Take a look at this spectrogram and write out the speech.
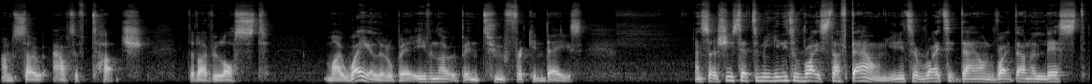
I'm so out of touch that I've lost my way a little bit, even though it had been two freaking days. And so she said to me, You need to write stuff down. You need to write it down, write down a list,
